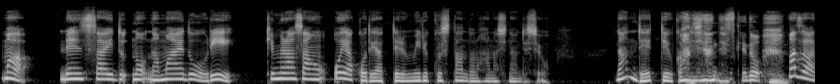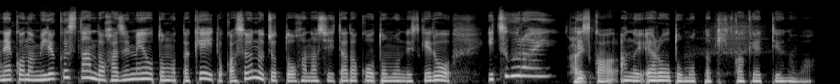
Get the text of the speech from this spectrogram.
まあ、連載の名前通り、木村さん親子でやってるミルクスタンドの話なんですよ。なんで？っていう感じなんですけど、まずはね、このミルクスタンドを始めようと思った経緯とか、そういうのをちょっとお話しいただこうと思うんですけど、いつぐらいですか、あの、やろうと思ったきっかけっていうのは。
